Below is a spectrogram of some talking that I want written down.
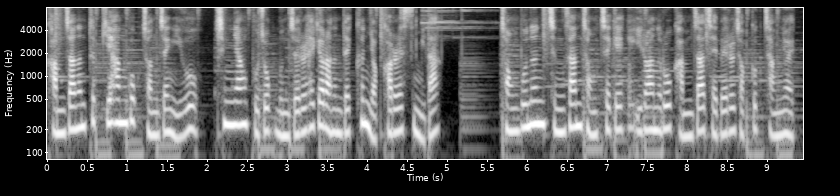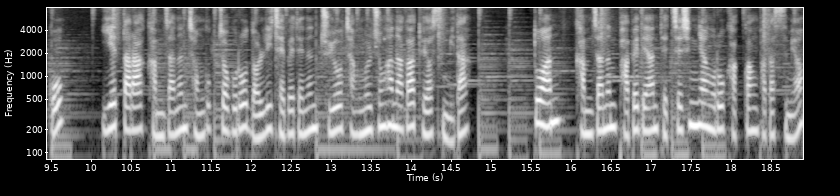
감자는 특히 한국 전쟁 이후 식량 부족 문제를 해결하는 데 큰 역할을 했습니다. 정부는 증산 정책의 일환으로 감자 재배를 적극 장려했고 이에 따라 감자는 전국적으로 널리 재배되는 주요 작물 중 하나가 되었습니다. 또한 감자는 밥에 대한 대체 식량으로 각광받았으며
